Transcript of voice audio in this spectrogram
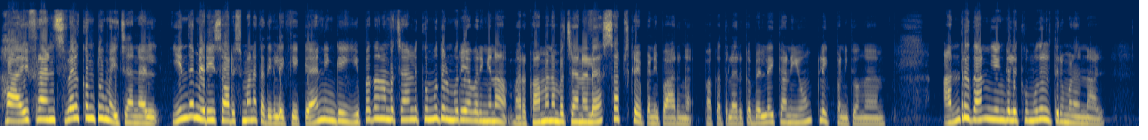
Hi friends welcome to my channel இந்த மாரி சுவாரஸ்யமான கதைகளை கேட்க நீங்கள் இப்போ தான் நம்ம சேனலுக்கு முதல் முறையாக வரீங்கன்னா மறக்காமல் நம்ம சேனலை சப்ஸ்கிரைப் பண்ணி பாருங்கள் பக்கத்தில் இருக்க பெல்லைக்கானையும் கிளிக் பண்ணிக்கோங்க. அன்று தான் எங்களுக்கு முதல் திருமண நாள்.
